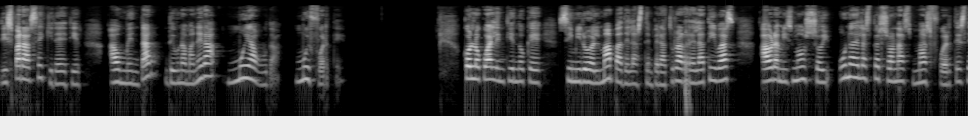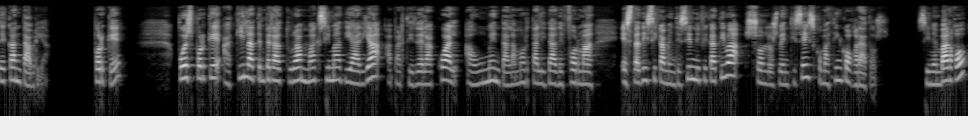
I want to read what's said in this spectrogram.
Dispararse quiere decir aumentar de una manera muy aguda, muy fuerte. Con lo cual entiendo que si miro el mapa de las temperaturas relativas, ahora mismo soy una de las personas más fuertes de Cantabria. ¿Por qué? Pues porque aquí la temperatura máxima diaria, a partir de la cual aumenta la mortalidad de forma estadísticamente significativa, son los 26,5 grados. Sin embargo,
